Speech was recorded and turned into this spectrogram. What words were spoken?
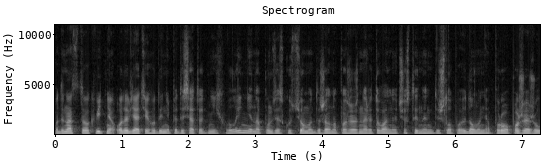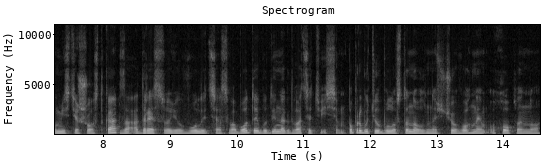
11 квітня о 9 годині 51 хвилині на пункт зв'язку 7 Державної пожежно-рятувальної частини надійшло повідомлення про пожежу у місті Шостка за адресою вулиця Свободи, будинок 28. По прибуттю було встановлено, що вогнем охоплено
